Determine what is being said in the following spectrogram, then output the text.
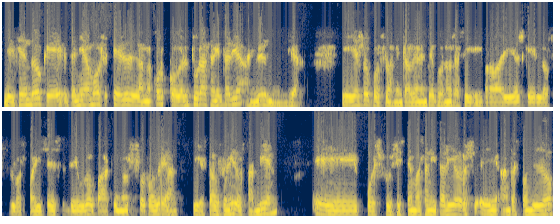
diciendo que teníamos el, la mejor cobertura sanitaria a nivel mundial y eso pues lamentablemente pues no es así y prueba es que los, los países de Europa que nos rodean y Estados Unidos también eh, pues sus sistemas sanitarios eh, han respondido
